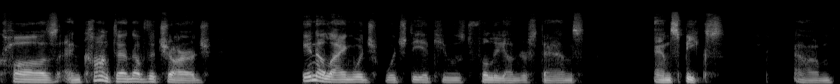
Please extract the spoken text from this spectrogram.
cause, and content of the charge in a language which the accused fully understands and speaks. Um,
